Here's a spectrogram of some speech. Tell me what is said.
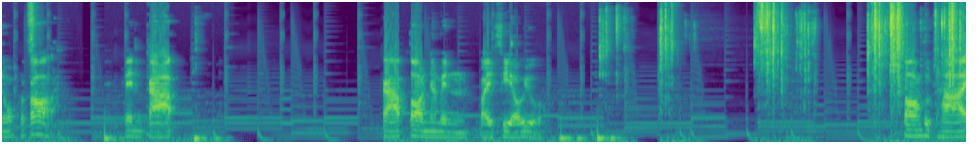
มากิโนะแล้วก็เป็นกราฟ กราฟตอนยังเป็นใบเฟี้ยวอยู่ ซองสุดท้าย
